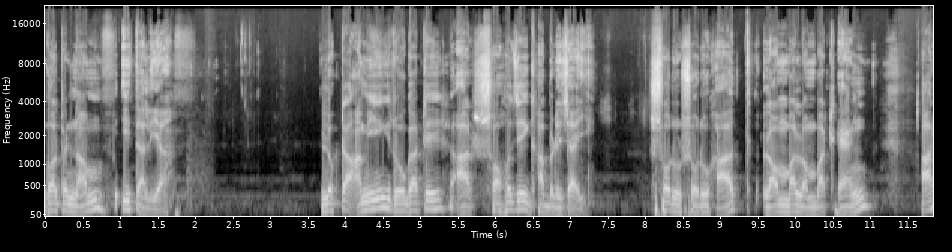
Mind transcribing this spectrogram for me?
গল্পের নাম ইতালিয়া। লোকটা আমি রোগাটে আর সহজেই ঘাবড়ে যাই। সরু সরু হাত, লম্বা লম্বা ঠ্যাং আর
